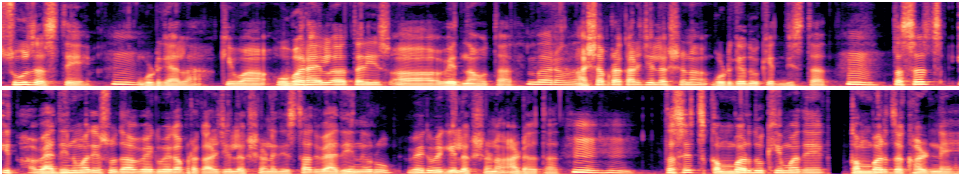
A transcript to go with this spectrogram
सूज असते. गुडघ्याला किंवा उभं राहिलं तरी वेदना होतात. अशा प्रकारची लक्षणं गुडघेदुखीत दिसतात. तसंच व्याधींमध्ये सुद्धा वेगवेगळ्या प्रकारची लक्षणं दिसतात. व्याधीनुरूप वेगवेगळी लक्षणं आढळतात. तसेच कंबरदुखीमध्ये कंबर जखडणे.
